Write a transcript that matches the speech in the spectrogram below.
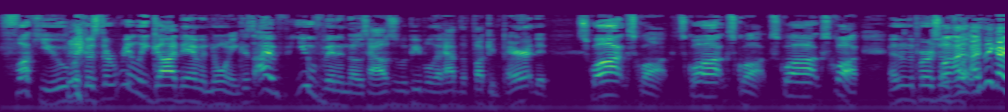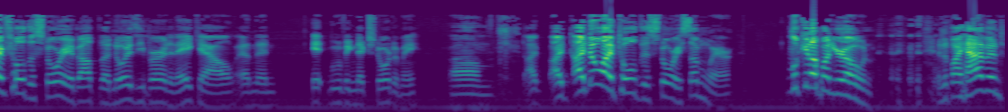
fuck you because they're really goddamn annoying. Because I've you've been in those houses with people that have the fucking parrot that squawk, squawk, squawk, squawk, squawk, squawk, and then the person. Well, like, I, I think I've told the story about the noisy bird at ACAL and then it moving next door to me. um, I, I, I know I've told this story somewhere. Look it up on your own. and if I haven't,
